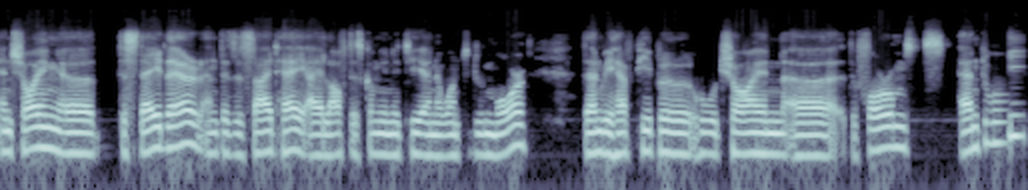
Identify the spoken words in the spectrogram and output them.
enjoying uh, the stay there, and they decide, hey, I love this community and I want to do more. Then we have people who join uh, the forums and we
